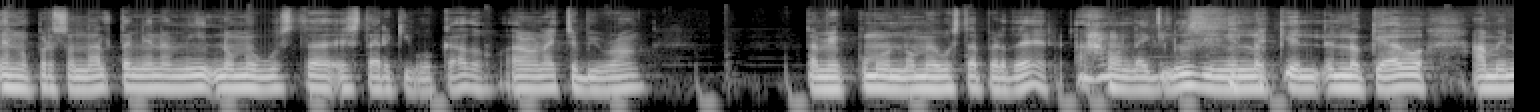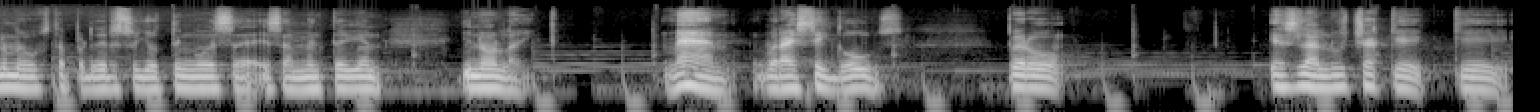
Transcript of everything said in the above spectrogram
en lo personal también a mí no me gusta estar equivocado. I don't like to be wrong. También como no me gusta perder. I don't like losing. En lo que, en lo que hago, a mí no me gusta perder. Eso yo tengo esa, esa mente bien, you know, like, man, what I say goes. Pero es la lucha que, que,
